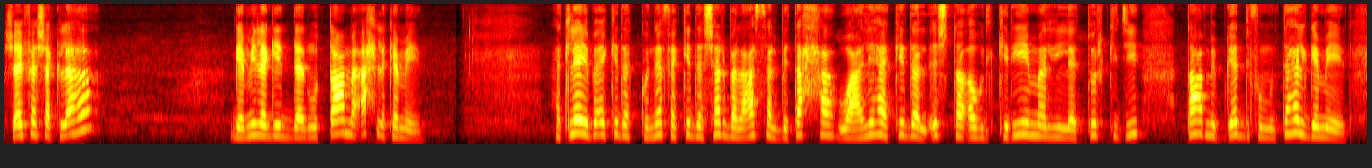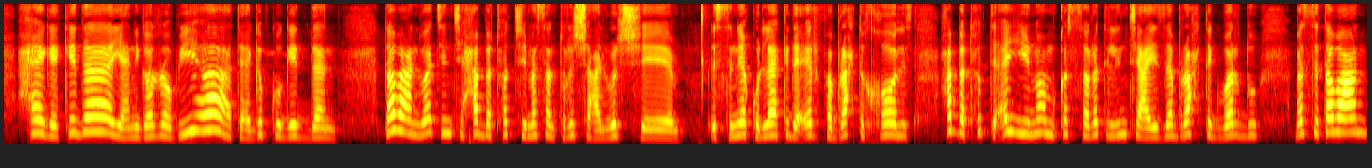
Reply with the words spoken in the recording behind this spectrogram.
شايفة شكلها؟ جميلة جدا والطعم أحلى كمان. هتلاقي بقى كده الكنافة كده شاربة العسل بتاعها وعليها كده القشطة أو الكريمة التركي دي. طعم بجد في منتهى الجمال. حاجة كده يعني جربيها هتعجبكم جدا. طبعا دلوقتي انت حابة تحطي مثلا ترش على الورش الصينية كلها كده قرفة براحتك خالص. حابة تحطي أي نوع مكسرات اللي انت عايزاه براحتك برضو. بس طبعا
